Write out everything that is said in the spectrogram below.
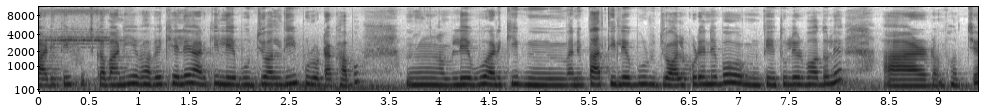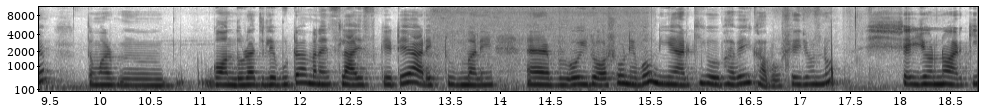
বাড়িতেই ফুচকা বানিয়ে এভাবে খেলে আর কি লেবুর জল দিয়েই পুরোটা খাব। লেবু আর কি মানে পাতি লেবুর জল করে নেব তেঁতুলের বদলে। আর হচ্ছে তোমার গন্ধরাজ লেবুটা মানে স্লাইস কেটে আর একটু মানে ওই রসও নেব, নিয়ে আর কি ওইভাবেই খাব। সেই জন্য সেই জন্য আর কি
